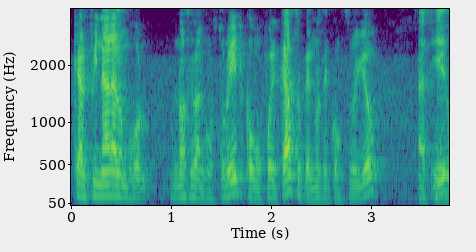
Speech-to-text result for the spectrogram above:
que al final a lo mejor no se va a construir, como fue el caso, que no se construyó. Así es.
